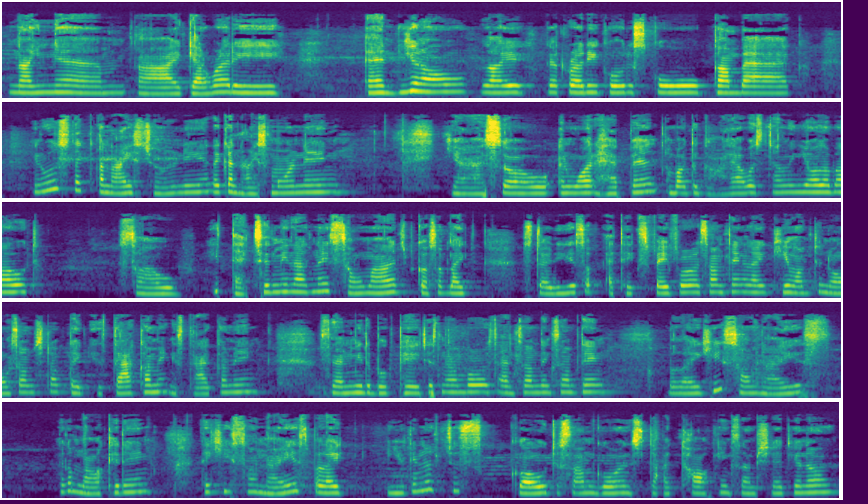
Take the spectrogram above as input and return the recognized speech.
9 a.m. I get ready and you know, like get ready, go to school, come back. It was like a nice journey, like a nice morning. Yeah, so and what happened about the guy I was telling you all about? So he texted me last night so much because of like studies of ethics paper or something like he want to know some stuff like is that coming is that coming? Send me the book pages numbers and something something. But like he's so nice. Like i'm not kidding. Like he's so nice but like you cannot just go to some girl and start talking some shit you know?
